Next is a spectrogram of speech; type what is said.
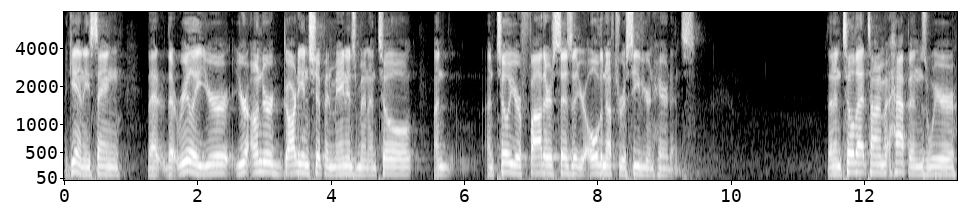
Again, he's saying that, that really you're, you're under guardianship and management until, un, until your father says that you're old enough to receive your inheritance. That until that time happens, we're,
